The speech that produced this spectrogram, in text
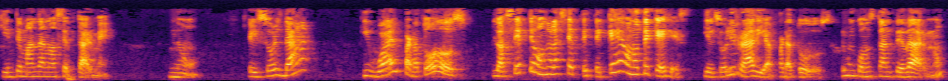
¿Quién te manda a no aceptarme? No, el sol da igual para todos, lo aceptes o no lo aceptes, te quejes o no te quejes, y el sol irradia para todos, es un constante dar, ¿no?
